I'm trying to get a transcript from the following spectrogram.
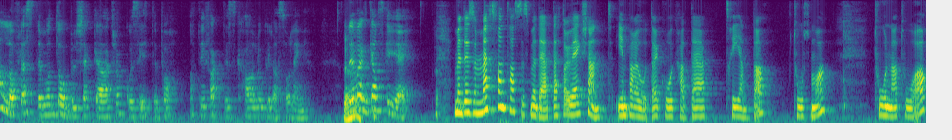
aller fleste må dobbeltsjekke klokka si etterpå. At de faktisk har ligget der så lenge. Og Ja. det var ganske gøy. Men det som er mest fantastisk med det, dette har jo jeg kjent i en periode hvor jeg hadde tre jenter, to små, to under to år.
